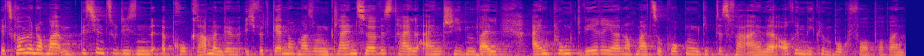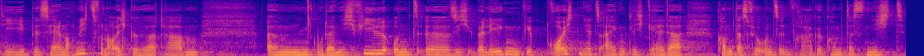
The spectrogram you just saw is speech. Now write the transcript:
Jetzt kommen wir noch mal ein bisschen zu diesen äh, Programmen. Ich würde gerne noch mal so einen kleinen Serviceteil einschieben, weil ein Punkt wäre ja noch mal zu gucken, gibt es Vereine auch in Mecklenburg-Vorpommern, die bisher noch nichts von euch gehört haben? Ähm, oder nicht viel und äh, sich überlegen, wir bräuchten jetzt eigentlich Gelder, kommt das für uns in Frage, kommt das nicht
